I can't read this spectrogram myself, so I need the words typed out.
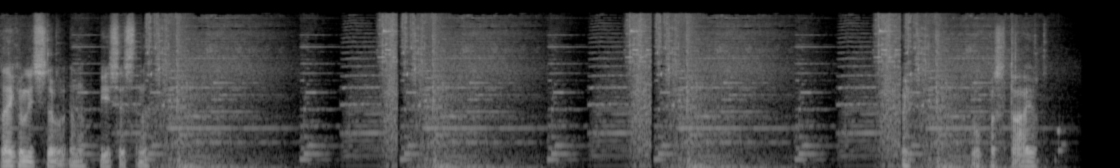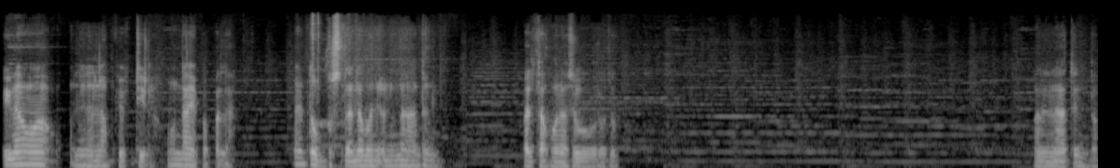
dahil ko Lich na ano, pieces na. Ay, lupas tayo. Tingnan mo, ano na lang 50 lang. Ang dami pa pala. Ano to, boost na naman yung ano natin. Palitan ko na siguro to. Ano natin to?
